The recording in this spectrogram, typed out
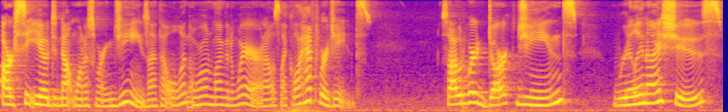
our CEO did not want us wearing jeans. And I thought, well, what in the world am I going to wear? And I was like, well, I have to wear jeans. So I would wear dark jeans, really nice shoes,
